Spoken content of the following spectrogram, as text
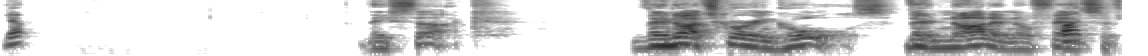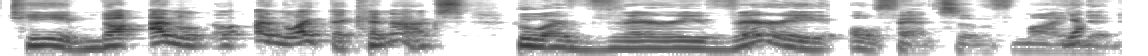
yep, they suck. They're not scoring goals. They're not an offensive but, team. Not un, unlike the Canucks, who are very, very offensive minded. Yep.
